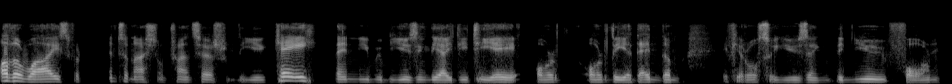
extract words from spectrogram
Otherwise, for international transfers from the UK, then you would be using the IDTA or, or the addendum if you're also using the new form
